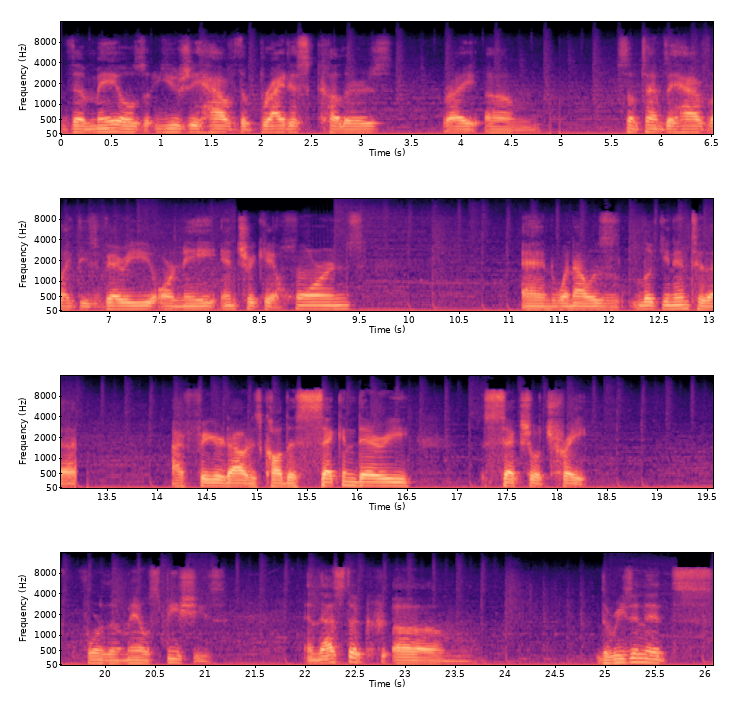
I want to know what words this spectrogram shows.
the males usually have the brightest colors, right? Um, sometimes they have like these very ornate, intricate horns. And when I was looking into that, I figured out it's called a secondary sexual trait for the male species, and that's the um, the reason it's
